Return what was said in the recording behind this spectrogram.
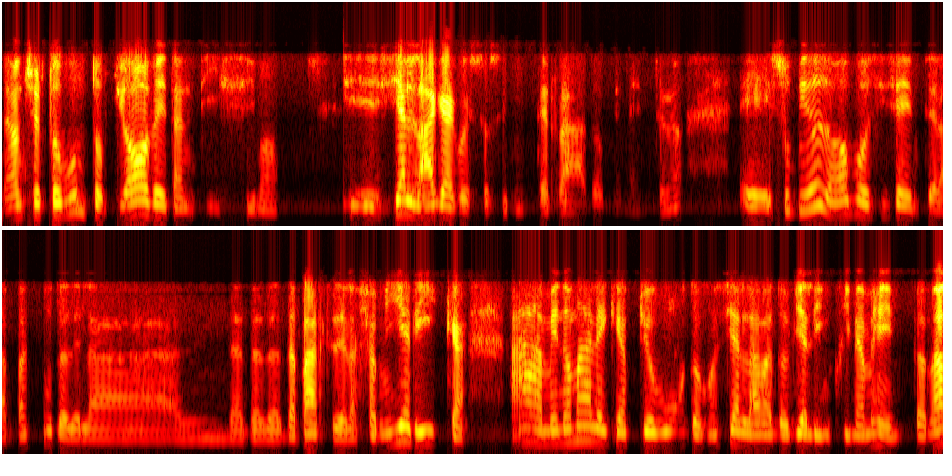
a un certo punto piove tantissimo, si, si allaga questo seminterrato ovviamente, no? e subito dopo si sente la battuta della, da, da, da, parte della famiglia ricca, ah meno male che ha piovuto così ha lavato via l'inquinamento, no?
